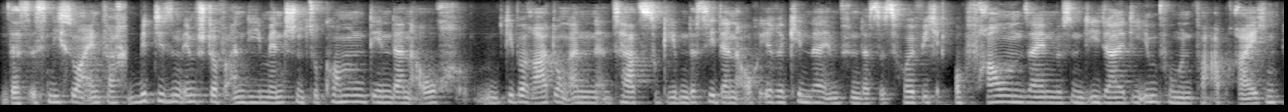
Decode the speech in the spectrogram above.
das ist nicht so einfach, mit diesem Impfstoff an die Menschen zu kommen, denen dann auch die Beratung ans Herz zu geben, dass sie dann auch ihre Kinder impfen, dass es häufig auch Frauen sein müssen, die da die Impfungen verabreichen.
